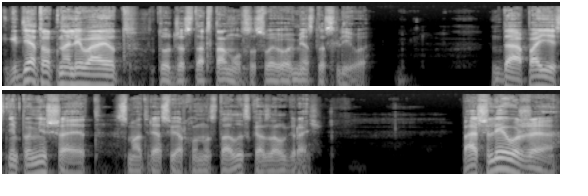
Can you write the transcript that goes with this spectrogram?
«Где тут наливают?» — тут же стартанул со своего места слива. «Да, поесть не помешает», — смотря сверху на столы, сказал грач. «Пошли уже!»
